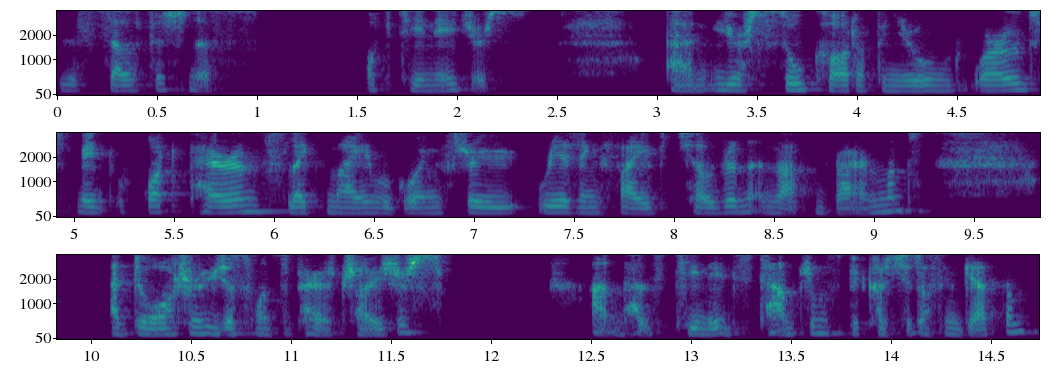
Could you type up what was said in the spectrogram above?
the selfishness of teenagers. Um, you're so caught up in your own world. I mean, what parents like mine were going through raising five children in that environment. A daughter who just wants a pair of trousers and has teenage tantrums because she doesn't get them.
